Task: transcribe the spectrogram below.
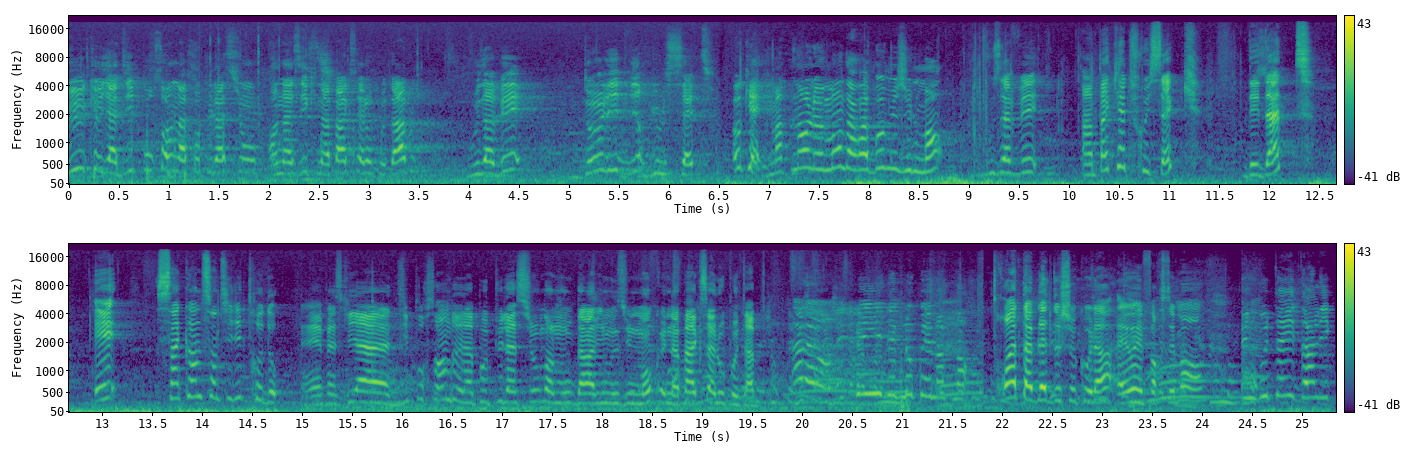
Vu qu'il y a 10% de la population en Asie qui n'a pas accès à l'eau potable, vous avez 2 litres, 7. Ok, maintenant le monde arabo-musulman, vous avez un paquet de fruits secs, des dattes et 50 centilitres d'eau. Eh, parce qu'il y a 10% de la population dans le monde d'Arabie musulman qui n'a pas accès à l'eau potable. Alors, les pays développés maintenant. 3 tablettes de chocolat, et ouais, forcément. hein. Une bouteille d'un litre,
